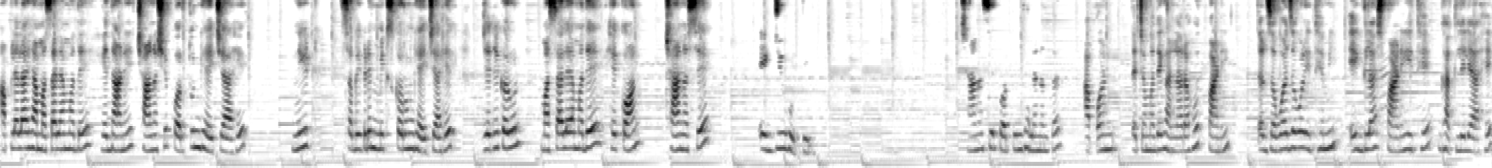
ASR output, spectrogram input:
आपल्याला ह्या मसाल्यामध्ये हे दाणे छान असे परतून घ्यायचे आहेत. नीट सगळीकडे मिक्स करून घ्यायचे आहेत जेणेकरून मसाल्यामध्ये हे कॉर्न छान असे एकजीव होतील. छान असे परतून झाल्यानंतर आपण त्याच्यामध्ये घालणार आहोत पाणी. तर जवळजवळ इथे मी एक ग्लास पाणी इथे घातलेले आहे.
